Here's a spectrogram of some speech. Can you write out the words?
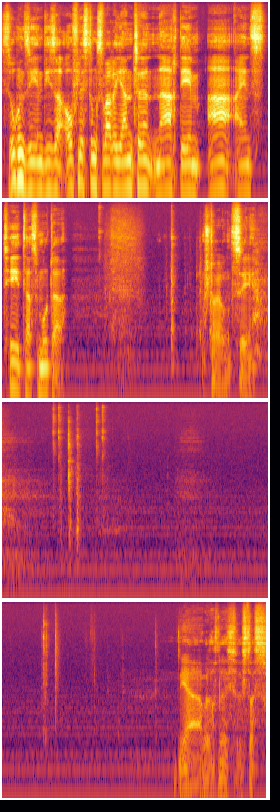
Suchen Sie in dieser Auflistungsvariante nach dem A1T Tasmotor. Steuerung C. Ja, aber ist das,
